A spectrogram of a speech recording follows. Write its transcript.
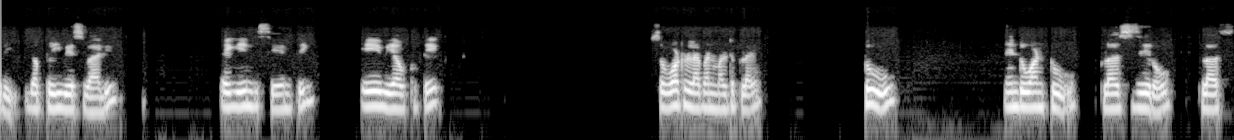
3 the previous value. Again the same thing a we have to take. So what will happen? Multiply 2 into 1 2 plus 0 plus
